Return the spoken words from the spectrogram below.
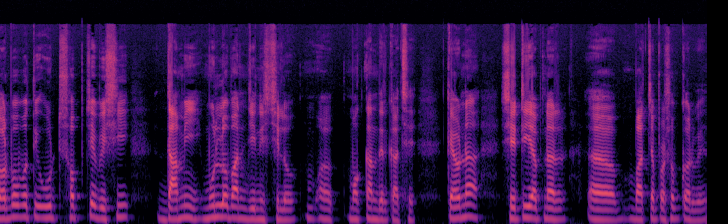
گربوت اٹ سب چیز بس دامی ملیہ جنس چل مکان کٹی آپ بچہ پرسو کرے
